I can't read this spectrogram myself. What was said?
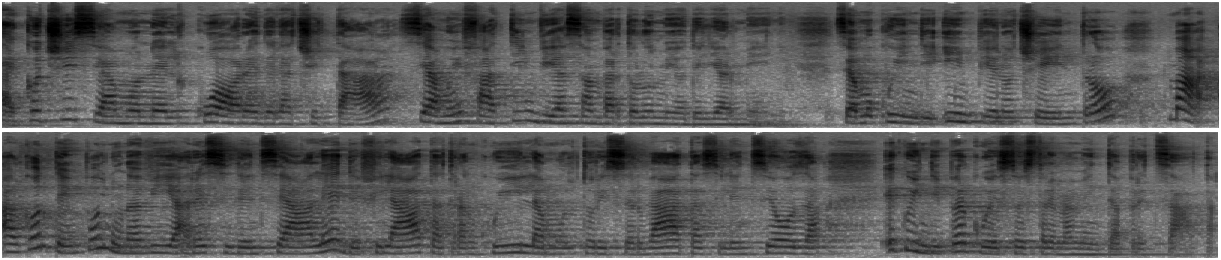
Eccoci, siamo nel cuore della città, siamo infatti in via San Bartolomeo degli Armeni. Siamo quindi in pieno centro, ma al contempo in una via residenziale, defilata, tranquilla, molto riservata, silenziosa e quindi per questo estremamente apprezzata.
